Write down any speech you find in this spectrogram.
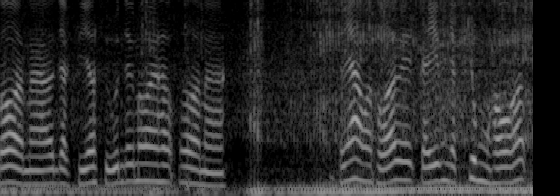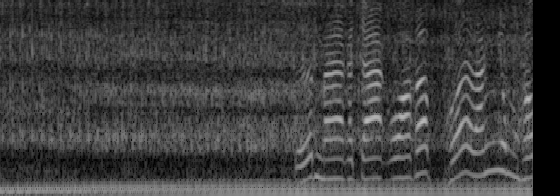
ล้อหนาอยากเสียศูนย์จักหน้อยครับล้อหนาพยายามมาถอยไปไกลมันอยากจุ่มเขาครับเดินหนากระจากออกครับถอยหลังยุ่มเขา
